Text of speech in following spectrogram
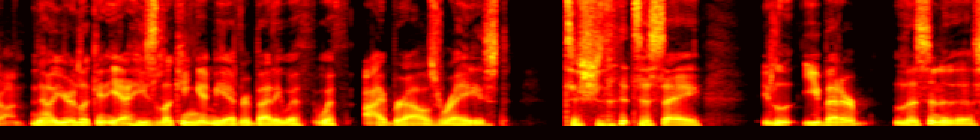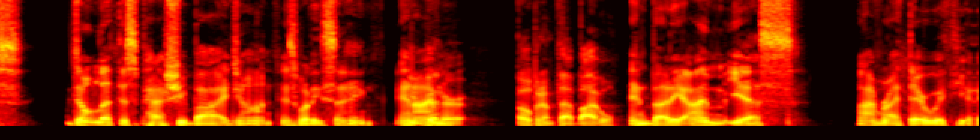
John. Now you're looking, yeah, he's looking at me, everybody, with, with eyebrows raised to, sh- to say, you better listen to this. Don't let this pass you by, John, is what he's saying. And I'm, better open up that Bible. and buddy, I'm, yes, I'm right there with you.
